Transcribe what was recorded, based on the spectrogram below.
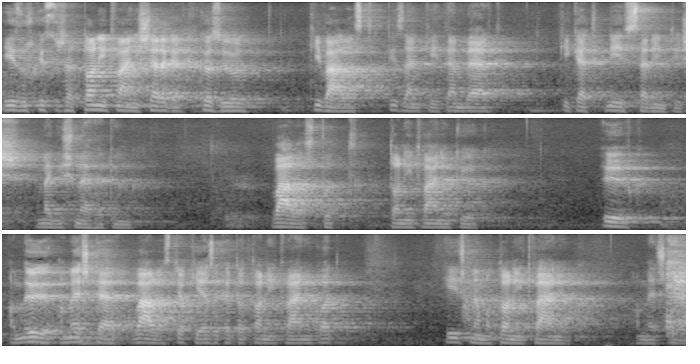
Jézus Krisztus a tanítványi seregek közül kiválaszt 12 embert, kiket név szerint is megismerhetünk. Választott tanítványok ők. Ők, a, ő, a mester választja ki ezeket a tanítványokat, és nem a tanítványok a mester.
